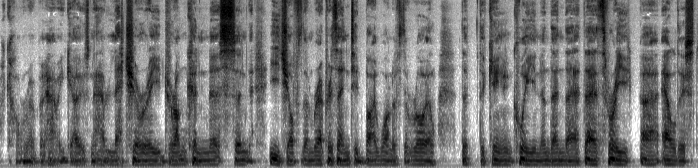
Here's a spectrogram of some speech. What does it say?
I can't remember how it goes now lechery, drunkenness, and each of them represented by one of the royal, the, the king and queen, and then their, their three uh, eldest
